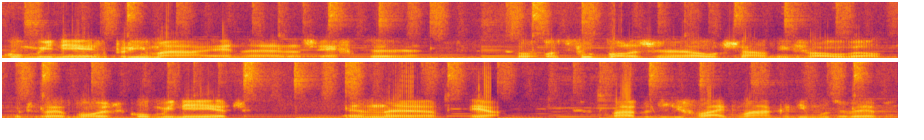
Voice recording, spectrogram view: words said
Combineert prima. En eh, dat is echt... eh, het voetbal is een hoogstaand niveau wel. Het wordt mooi gecombineerd. En eh, ja... Maar we hebben die gelijkmaker, die moeten we hebben.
